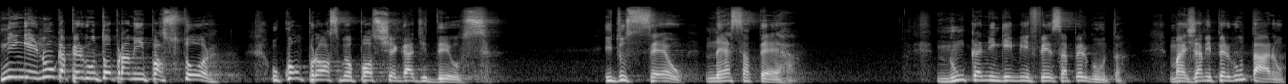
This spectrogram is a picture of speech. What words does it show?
Ninguém nunca perguntou para mim, pastor, o quão próximo eu posso chegar de Deus e do céu nessa terra? Nunca ninguém me fez essa pergunta, mas já me perguntaram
